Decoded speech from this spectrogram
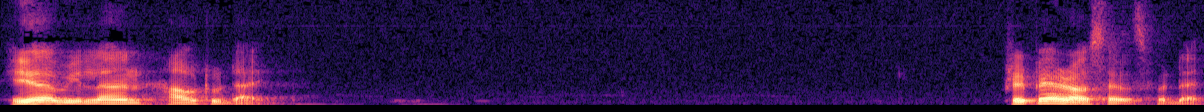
Here we learn how to die. Prepare ourselves for death.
